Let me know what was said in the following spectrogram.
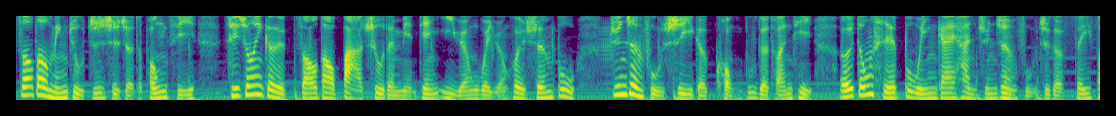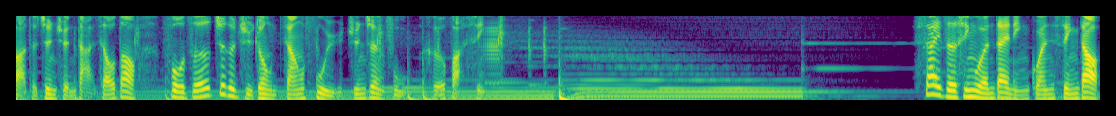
遭到民主支持者的抨击。其中一个遭到罢黜的缅甸议员委员会宣布，军政府是一个恐怖的团体，而东协不应该和军政府这个非法的政权打交道，否则这个举动将赋予军政府合法性。下一则新闻带您关心到，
